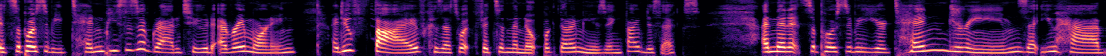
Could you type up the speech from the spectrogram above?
it's supposed to be 10 pieces of gratitude every morning. I do five because that's what fits in the notebook that I'm using, five to six. And then it's supposed to be your 10 dreams that you have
